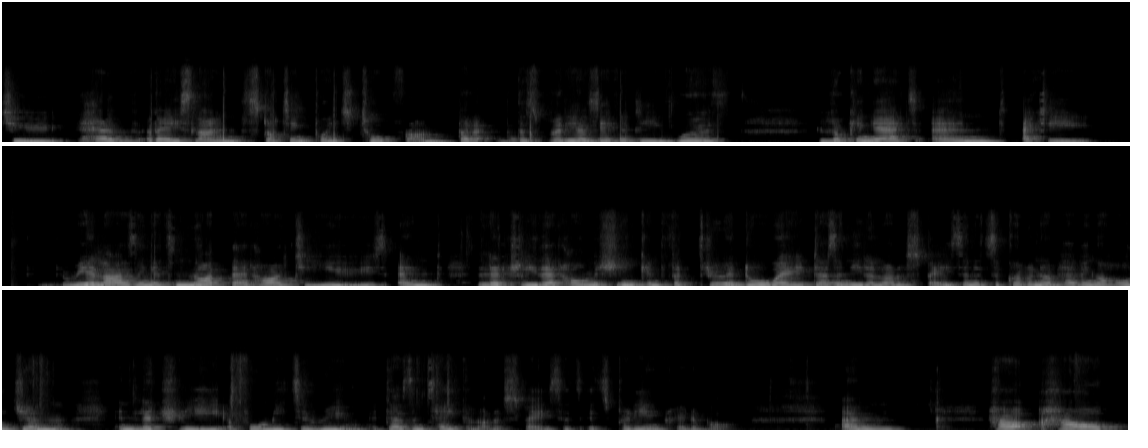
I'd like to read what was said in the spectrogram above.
to have a baseline starting point to talk from. But this video is definitely worth looking at and actually realizing it's not that hard to use. And literally that whole machine can fit through a doorway doesn't need a lot of space and it's equivalent of having a whole gym in literally a four meter room. It doesn't take a lot of space. It's, it's pretty incredible. Um, how how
